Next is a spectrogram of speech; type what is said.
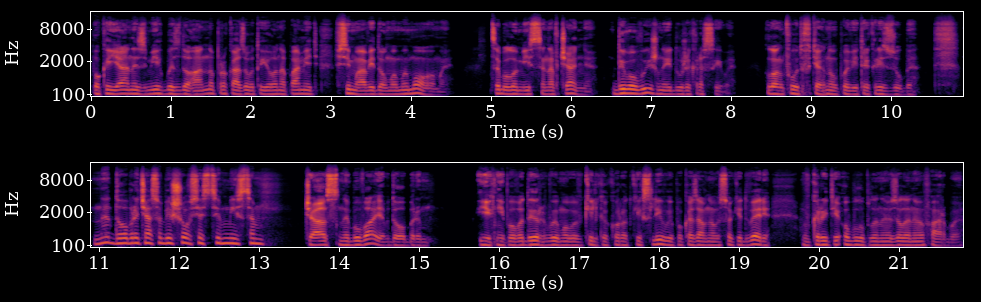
поки я не зміг бездоганно проказувати його на пам'ять всіма відомими мовами. Це було місце навчання, дивовижне і дуже красиве. Лонгфуд втягнув повітря крізь зуби. Недобрий час обійшовся з цим місцем. Час не буває добрим. Їхній поводир вимовив кілька коротких слів і показав на високі двері, вкриті облупленою зеленою фарбою,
